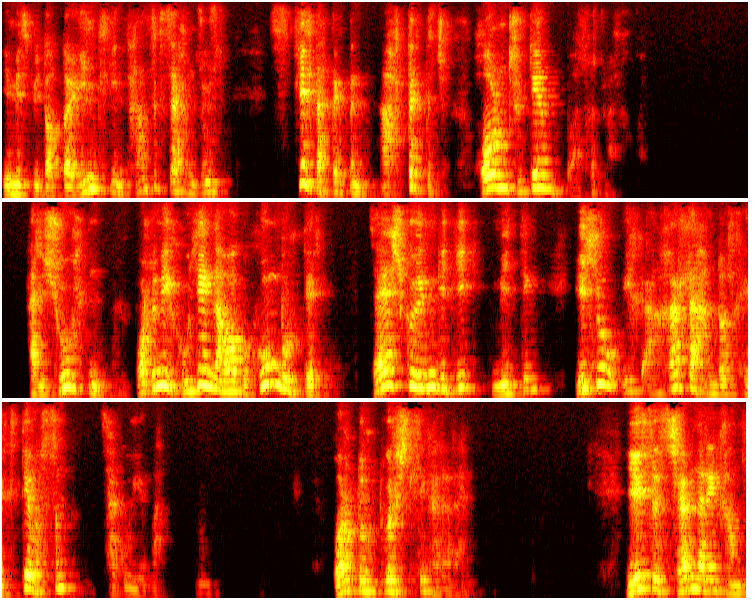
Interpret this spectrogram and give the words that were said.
Тиймээс бид одоо энэ дэлхийн тансаг сайхан зүйлс сэтгэл татагдан автагдж хуурам шүтэн болгож байна. Харин шүүлт нь Бурхны хүлээн аваагүй хүн бүр дээр зайшгүй ирнэ гэдгийг мэдэн илүү их анхаарлаа хандуулах хэрэгтэй болсон цаг үе юм аа. 3 4 дугаар эшлэлийг хараарай. Есүс шав нарын хамт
